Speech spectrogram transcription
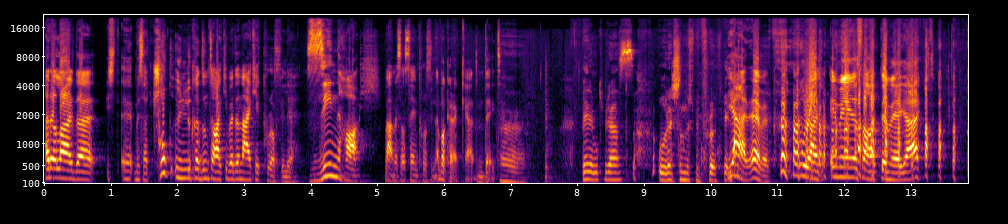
Aralarda işte e, mesela çok ünlü kadın takip eden erkek profili. Zinhar. Ben mesela senin profiline bakarak geldim date. Benimki biraz uğraşılmış bir profil. Yani evet. Uğraş, emeğine sağlık demeye geldim.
